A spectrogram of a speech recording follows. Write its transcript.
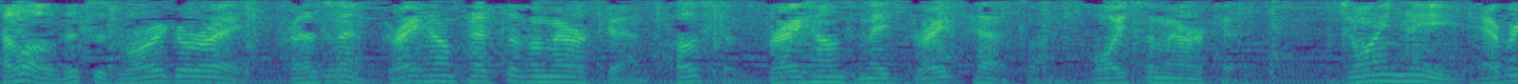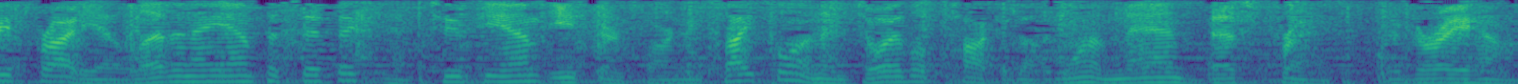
Hello, this is Roy Garay, President of Greyhound Pets of America and host of Greyhounds Make Great Pets on Voice America. Join me every Friday at 11 a.m. Pacific and 2 p.m. Eastern for an insightful and enjoyable talk about one of man's best friends, the Greyhound.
